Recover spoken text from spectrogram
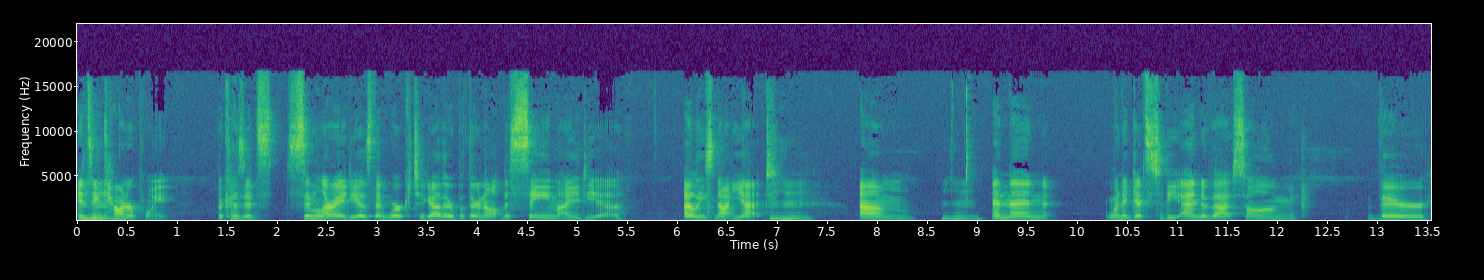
it's in counterpoint because it's similar ideas that work together, but they're not the same idea, at least not yet. Mm-hmm. Um, mm-hmm. And then when it gets to the end of that song, their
